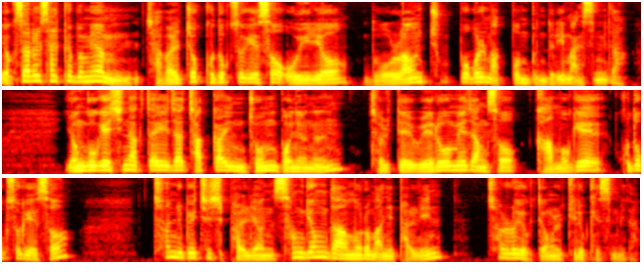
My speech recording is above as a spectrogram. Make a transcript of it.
역사를 살펴보면 자발적 고독 속에서 오히려 놀라운 축복을 맛본 분들이 많습니다. 영국의 신학자이자 작가인 존 버녀는 절대 외로움의 장소 감옥의 고독 속에서 1678년 성경 다음으로 많이 팔린 철로 역정을 기록했습니다.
